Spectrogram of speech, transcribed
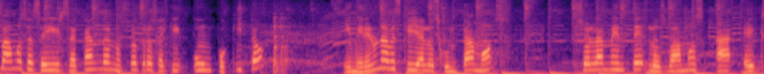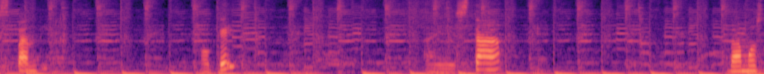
vamos a seguir sacando nosotros aquí un poquito. Y miren, una vez que ya los juntamos, solamente los vamos a expandir. ¿Ok? Ahí está. Vamos,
